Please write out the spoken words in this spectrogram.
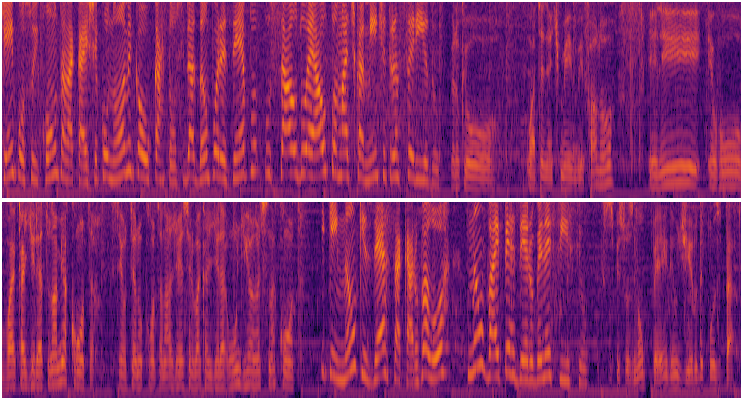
Quem possui conta na Caixa Econômica ou cartão cidadão, por exemplo, o saldo é automaticamente transferido. Pelo que o, o atendente me, me falou, ele eu vou, vai cair direto na minha conta eu tendo conta na agência, ele vai cair direto um dia antes na conta. E quem não quiser sacar o valor, não vai perder o benefício. Essas pessoas não perdem o dinheiro depositado.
